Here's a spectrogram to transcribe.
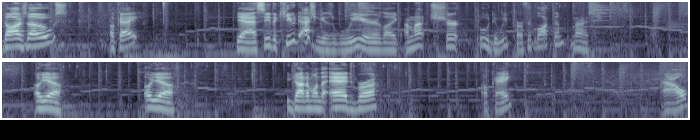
Dodge those. Okay. Yeah, see, the Q dashing is weird. Like, I'm not sure. Ooh, did we perfect block them? Nice. Oh, yeah. Oh, yeah. You got him on the edge, bruh. Okay. Ow.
